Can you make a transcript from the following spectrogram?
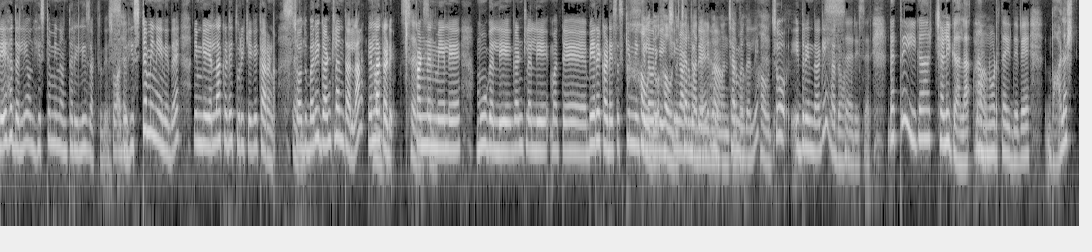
ದೇಹದಲ್ಲಿ ಒಂದು ಹಿಸ್ಟಮಿನ್ ಅಂತ ರಿಲೀಸ್ ಆಗ್ತದೆ. ಸೊ ಅದು ಹಿಸ್ಟಮಿನ್ ಏನಿದೆ ನಿಮ್ಗೆ ಎಲ್ಲಾ ಕಡೆ ತುರಿಕೆಗೆ ಕಾರಣ. ಸೊ ಅದು ಬರೀ ಗಂಟ್ಲಂತ ಅಲ್ಲ ಎಲ್ಲಾ ಕಡೆ. ಕಣ್ಣನ್ ಮೇಲೆ ಮೂಗಲ್ಲಿ ಗಂಟ್ಲಲ್ಲಿ ಮತ್ತೆ ಬೇರೆ ಕಡೆ ಸ್ಕಿನ್ ಕೆಲವರಿಗೆ ಚರ್ಮದಲ್ಲಿ ಸೊ ಇದರಿಂದಾಗಿ ಅದು ಸರಿ ಸರಿ. ಡಾಕ್ಟ್ರಿ ಈಗ ಚಳಿಗಾಲ ನಾವು ನೋಡ್ತಾ ಇದ್ದೇವೆ. ಬಹಳಷ್ಟು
